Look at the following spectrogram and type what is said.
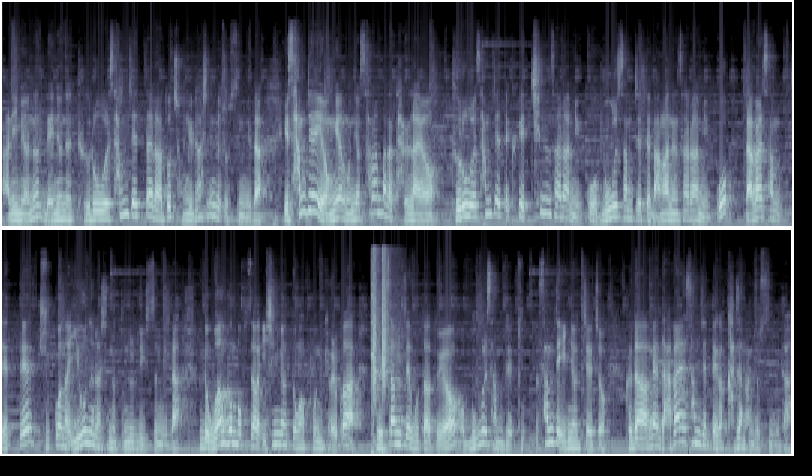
아니면은 내년에 들어올 삼재 때라도 정리를 하시는 게 좋습니다. 이 삼재의 영향은요 사람마다 달라요. 들어올 삼재 때 크게 치는 사람이 있고 묵을 삼재 때 망하는 사람이 있고 나갈 삼재 때 죽거나 이혼을 하시는 분들도 있습니다. 근데 오한근 법사가 20년 동안 본 결과 들삼재보다도요 어, 묵을 삼재, 삼재 2년째죠. 그 다음에 나갈 삼재 때가 가장 안 좋습니다.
